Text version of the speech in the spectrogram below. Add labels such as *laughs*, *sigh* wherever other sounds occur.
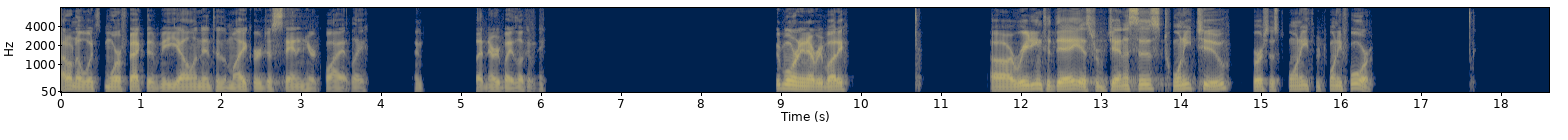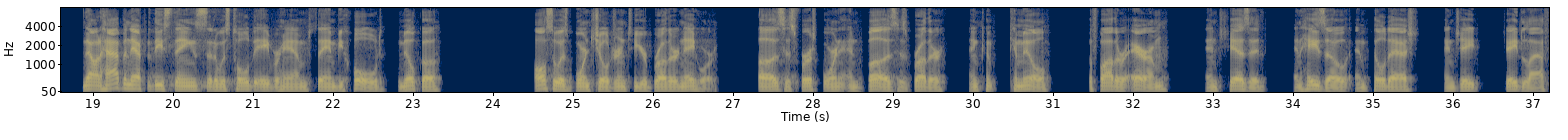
I don't know what's more effective, me yelling into the mic or just standing here quietly and letting everybody look at me. Good morning, everybody. Our reading today is from Genesis 22, verses 20 through 24. Now it happened after these things that it was told to Abraham, saying, Behold, Milcah also has borne children to your brother Nahor. Uz, his firstborn, and Buz, his brother, and Kemuel, the father of Aram, and Chesed, and Hazo, and Pildash, and Jidlaph,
